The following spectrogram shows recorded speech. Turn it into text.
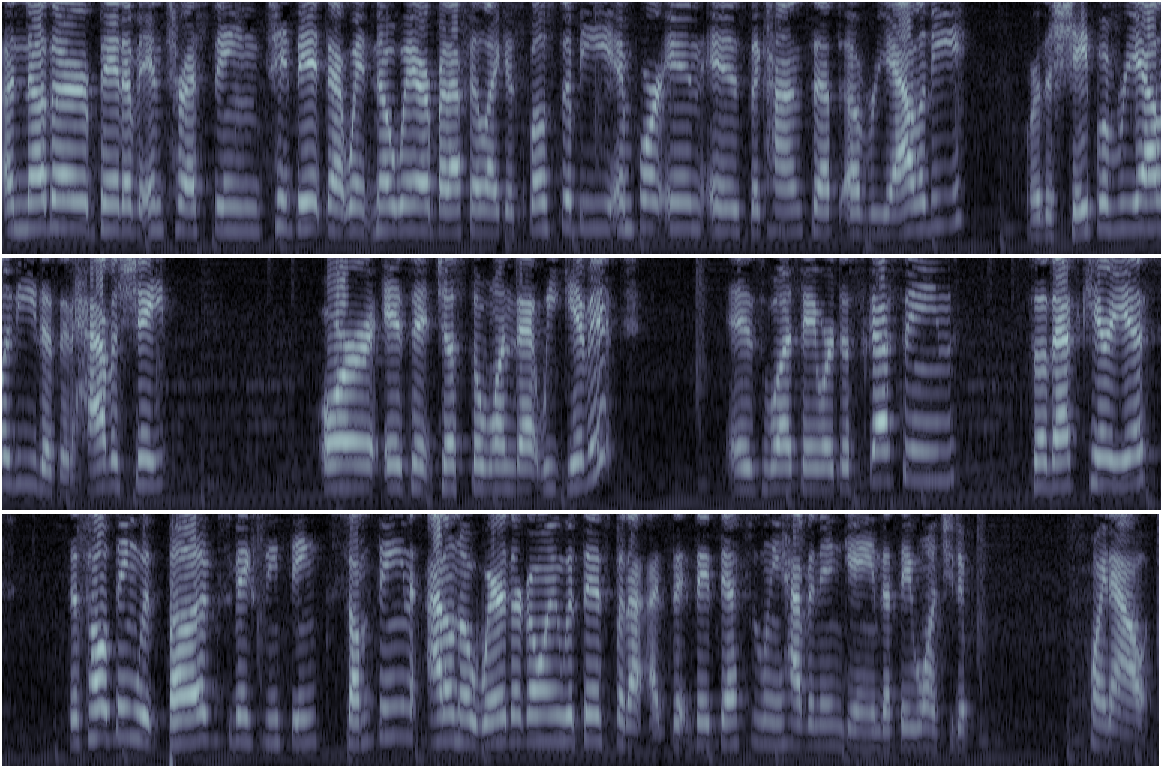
Another bit of interesting tidbit that went nowhere, but I feel like it's supposed to be important is the concept of reality or the shape of reality. Does it have a shape? Or is it just the one that we give it? Is what they were discussing. So that's curious. This whole thing with bugs makes me think something. I don't know where they're going with this, but I, they definitely have an end game that they want you to point out.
